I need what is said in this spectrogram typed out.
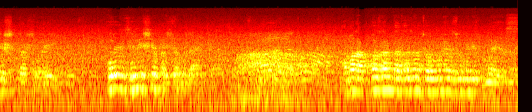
চেষ্টা করে, ওই জিনিসে পয়সা যায় আমার আব্বাজান, দাদাজান চরমনের জমিনে ঘুরে গেছে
